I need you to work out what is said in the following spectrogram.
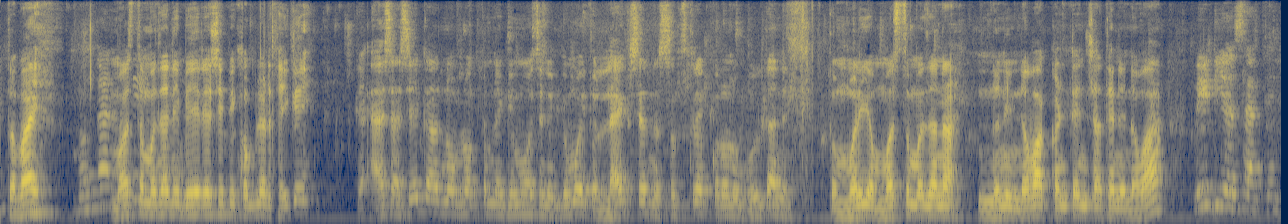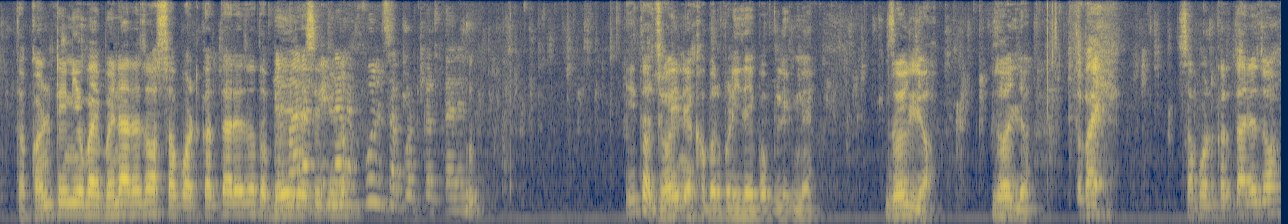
તો ભાઈ મસ્ત મજાની બે રેસીપી કમ્પ્લીટ થઈ ગઈ. કે આશા છે કે આજનો બ્લોગ તમને ગમ્યો હશે ને ગમ્યો હોય તો લાઇક શેર ને સબસ્ક્રાઈબ કરવાનું ભૂલતા નહીં. તો મળીએ મસ્ત મજાના નની નવા કન્ટેન્ટ સાથે ને નવા વીડિયો સાથે. તો કન્ટિન્યુ ભાઈ બના રહેજો સપોર્ટ કરતા રહેજો તો બે રેસીપીનો ફૂલ સપોર્ટ કરતા રહેજો. એ તો જોઈને ખબર પડી જાય પબ્લિકને જોઈ લો જોઈ લો તો ભાઈ સપોર્ટ કરતા રહેજો.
